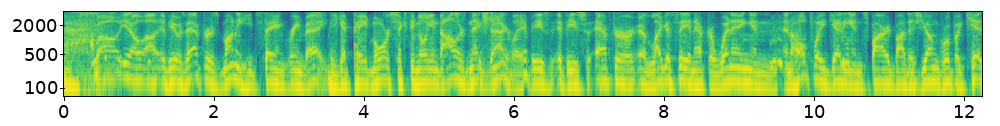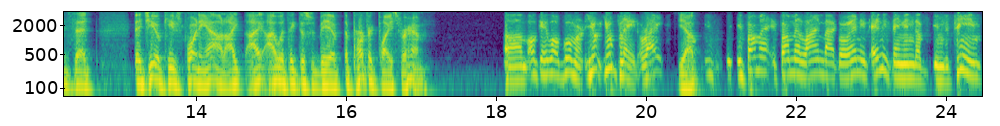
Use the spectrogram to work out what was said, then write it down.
Well, you know, uh, if he was after his money, he'd stay in Green Bay. He'd get paid more, sixty million dollars next year. Exactly. year. If he's if he's after a legacy and after winning and and hopefully getting inspired by this young group of kids that that Gio keeps pointing out, I I, I would think this would be a, the perfect place for him. Um, okay, well, Boomer, you you played, all right? Yep. If, if I'm a if I'm a linebacker or any anything in the in the team,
